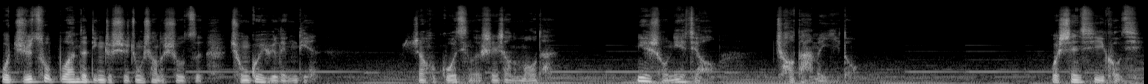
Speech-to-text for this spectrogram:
我局促不安的盯着时钟上的数字重归于零点，然后裹紧了身上的毛毯，蹑手蹑脚朝大门移动。我深吸一口气，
